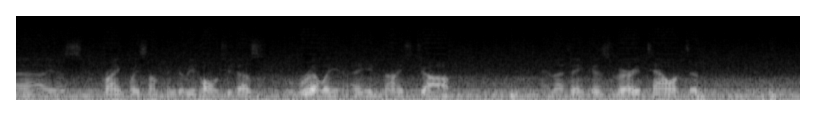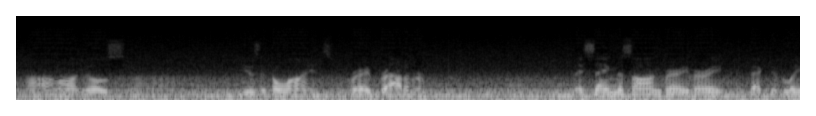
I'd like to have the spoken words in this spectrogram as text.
uh, is frankly something to behold. She does really a nice job, and I think is very talented uh, along those uh, musical lines. Very proud of her. They sang the song very, very effectively.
